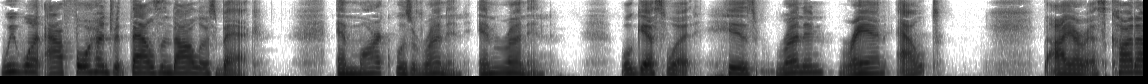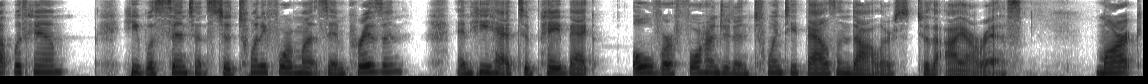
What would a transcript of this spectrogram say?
We want our $400,000 back. And Mark was running and running. Well, guess what? His running ran out. The IRS caught up with him. He was sentenced to 24 months in prison and he had to pay back over $420,000 to the IRS. Mark,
